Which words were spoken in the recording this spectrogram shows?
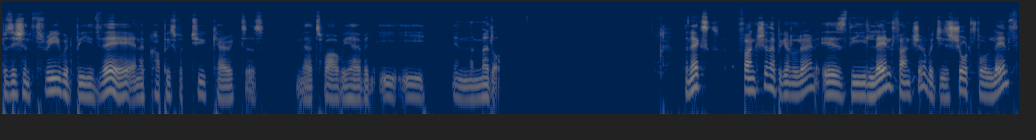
position 3 would be there and it copies for two characters and that's why we have an EE in the middle the next function that we're going to learn is the len function, which is short for length.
